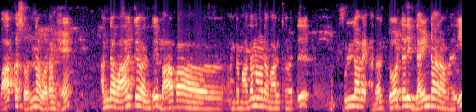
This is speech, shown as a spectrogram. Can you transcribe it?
வாக்க சொன்ன உடனே அந்த வாழ்க்கை வந்து பாபா அந்த மதனோட வாழ்க்கை வந்து ஃபுல்லாகவே அதாவது டோட்டலி பிளைண்ட் ஆகிற மாதிரி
